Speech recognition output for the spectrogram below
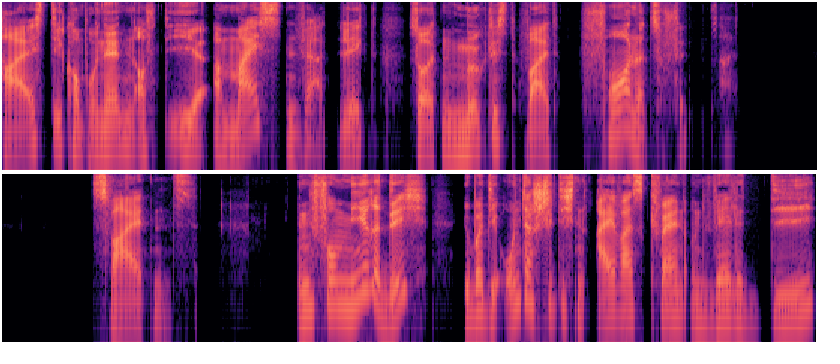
Heißt, die Komponenten, auf die ihr am meisten Wert legt, sollten möglichst weit vorne zu finden sein. Zweitens, informiere dich über die unterschiedlichen Eiweißquellen und wähle die,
